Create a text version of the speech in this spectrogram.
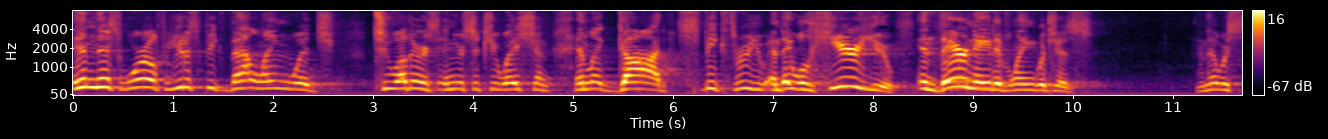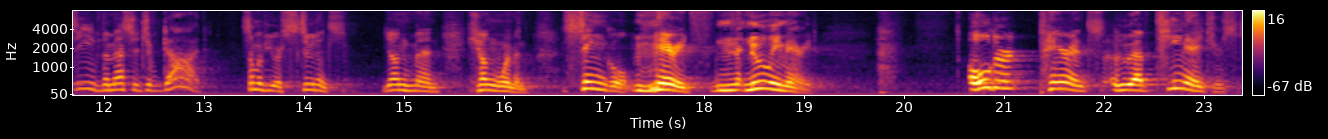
in this world for you to speak that language to others in your situation and let God speak through you, and they will hear you in their native languages, and they'll receive the message of God. Some of you are students, young men, young women, single, married, n- newly married, older parents who have teenagers.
